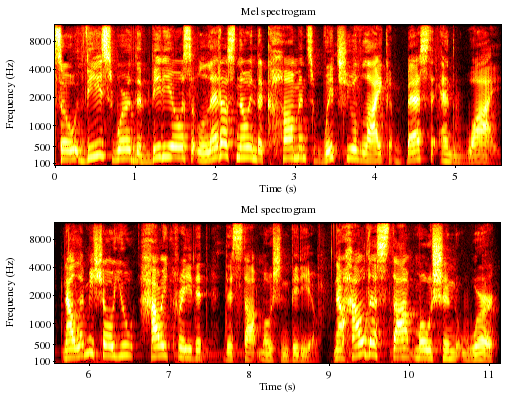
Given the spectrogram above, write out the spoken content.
So these were the videos. Let us know in the comments which you like best and why. Now let me show you how I created this stop motion video. Now how does stop motion work?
